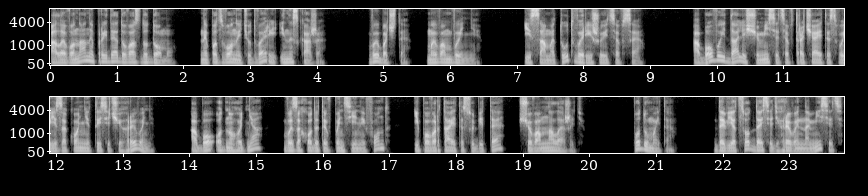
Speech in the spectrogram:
Але вона не прийде до вас додому, не подзвонить у двері і не скаже Вибачте, ми вам винні. І саме тут вирішується все. Або ви й далі щомісяця втрачаєте свої законні тисячі гривень, або одного дня ви заходите в пенсійний фонд і повертаєте собі те, що вам належить. Подумайте 910 гривень на місяць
